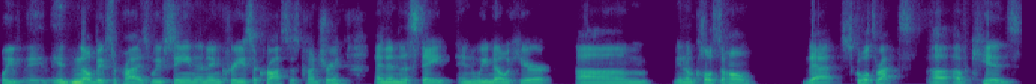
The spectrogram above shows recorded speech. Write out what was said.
we've it, no big surprise we've seen an increase across this country and in the state. And we know here um, you know close to home that school threats uh, of kids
